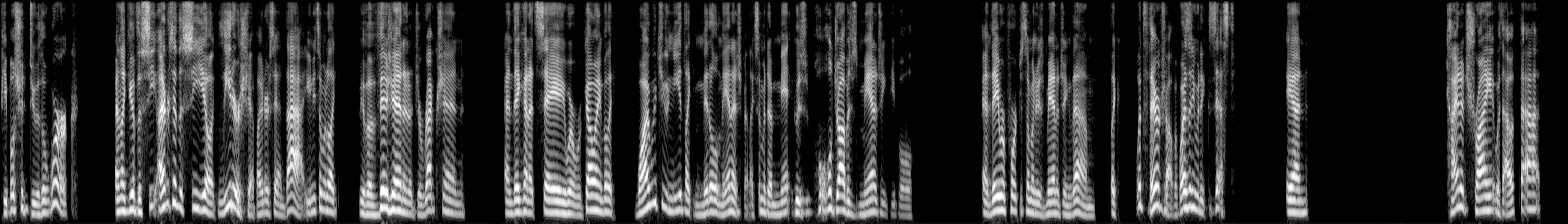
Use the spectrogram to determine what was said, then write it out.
people should do the work. And like you have the C, I understand the CEO, like leadership. I understand that. You need someone to like, we have a vision and a direction and they kind of say where we're going. But like, why would you need like middle management? Like someone to man, whose mm. whole job is managing people and they report to someone who's managing them. Like, what's their job? Like, why does it even exist? and kind of trying it without that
